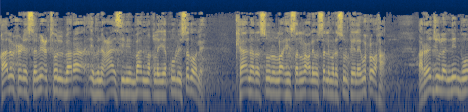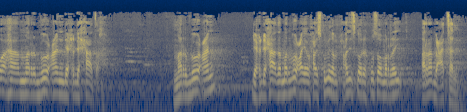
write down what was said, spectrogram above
qaala wuxuu yidhi samictu lbara ibna caasibin baan maqlay yaquulu isagoo leh kaana rasuulu llahi sala allah aleh wasalam rasuulka ilahi wuxuu ahaa rajulan nin buu ahaa marbuucan dhexdhexaad ah marbuucan dhexdhexaada marbuucaya waxaa isku ku soo marnay rabcatan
